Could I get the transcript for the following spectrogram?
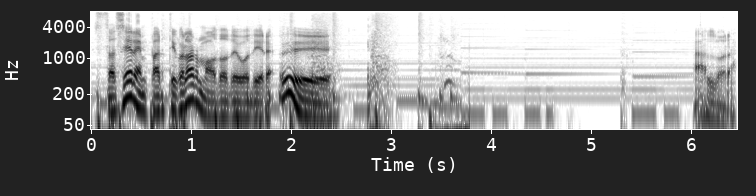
Stasera in particolar modo, devo dire. Ehi. Allora,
